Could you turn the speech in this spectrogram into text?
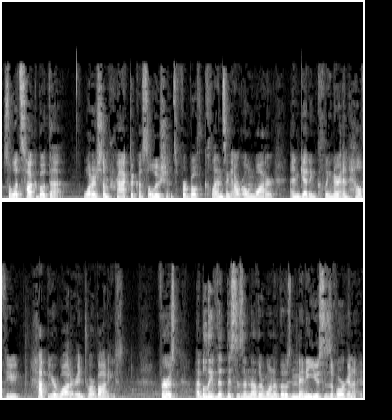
So let's talk about that. What are some practical solutions for both cleansing our own water and getting cleaner and healthier, happier water into our bodies? First, I believe that this is another one of those many uses of orgonite.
